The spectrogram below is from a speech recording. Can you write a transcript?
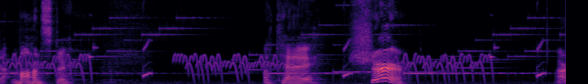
that monster. Okay, sure. All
